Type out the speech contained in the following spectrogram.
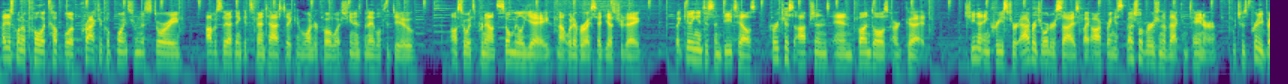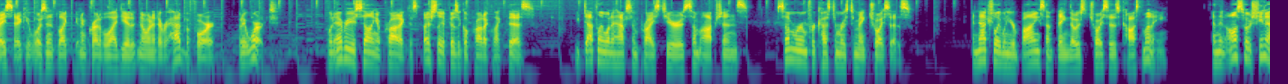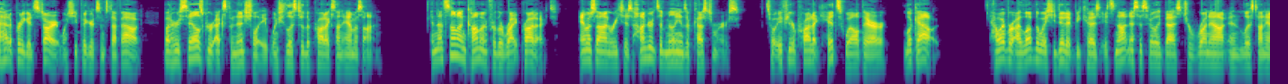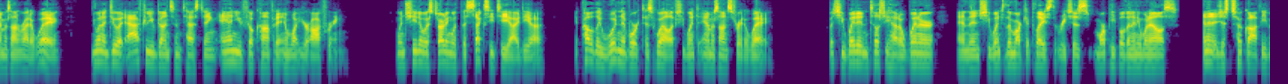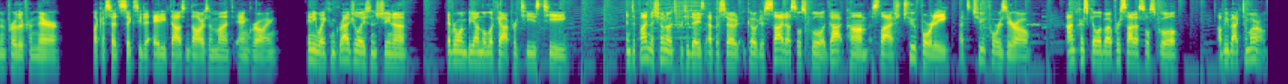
I just want to pull a couple of practical points from this story. Obviously, I think it's fantastic and wonderful what Sheena's been able to do. Also, it's pronounced sommelier, not whatever I said yesterday. But getting into some details, purchase options and bundles are good. Sheena increased her average order size by offering a special version of that container, which was pretty basic. It wasn't like an incredible idea that no one had ever had before, but it worked. Whenever you're selling a product, especially a physical product like this, you definitely want to have some price tiers, some options, some room for customers to make choices. And naturally, when you're buying something, those choices cost money. And then also, Sheena had a pretty good start when she figured some stuff out, but her sales grew exponentially when she listed the products on Amazon. And that's not uncommon for the right product. Amazon reaches hundreds of millions of customers. So if your product hits well there, look out. However, I love the way she did it because it's not necessarily best to run out and list on Amazon right away. You want to do it after you've done some testing and you feel confident in what you're offering. When Sheena was starting with the sexy tea idea, it probably wouldn't have worked as well if she went to Amazon straight away. But she waited until she had a winner, and then she went to the marketplace that reaches more people than anyone else. And then it just took off even further from there like I said, sixty to eighty thousand dollars a month and growing. Anyway, congratulations, Sheena. Everyone be on the lookout for Tease Tea. And to find the show notes for today's episode, go to sidehustleschool.com slash 240. That's 240. I'm Chris Guillebeau for Side Hustle School. I'll be back tomorrow.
